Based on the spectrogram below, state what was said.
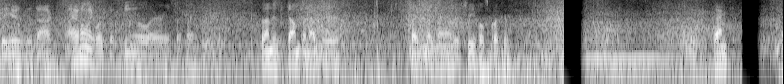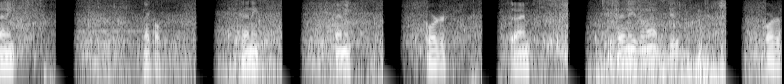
So here's the dock. I only work this teeny little area so far. But I'm just dumping up here so I can make my retrievals quicker. Time. Penny. Nickel. Penny. Penny. Quarter. Dime. Two pennies on that scoop. Quarter.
